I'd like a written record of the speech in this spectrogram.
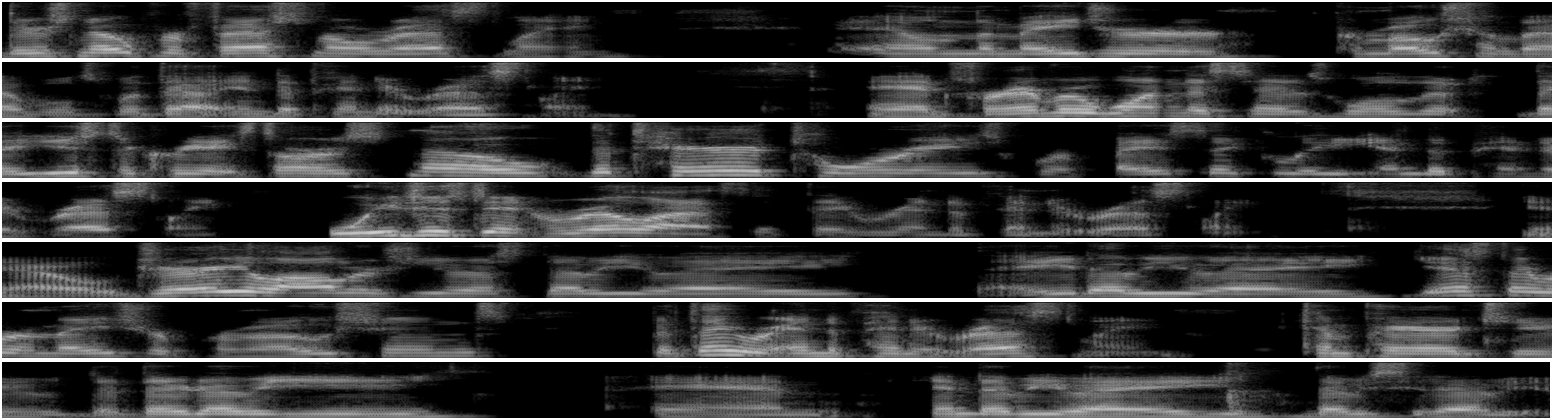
There's no professional wrestling on the major promotion levels without independent wrestling. And for everyone that says, well, they used to create stars, no, the territories were basically independent wrestling. We just didn't realize that they were independent wrestling. You know, Jerry Lawler's USWA, the AWA, yes, they were major promotions, but they were independent wrestling compared to the WWE and NWA, WCW.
